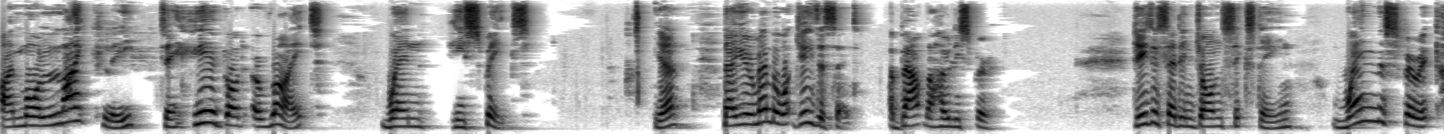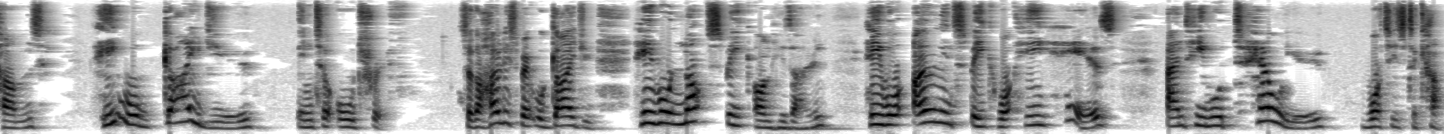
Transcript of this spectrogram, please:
I'm more likely to hear God aright when He speaks. Yeah? Now you remember what Jesus said about the Holy Spirit. Jesus said in John 16, when the Spirit comes, he will guide you into all truth. So the Holy Spirit will guide you. He will not speak on his own. He will only speak what he hears and he will tell you what is to come.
